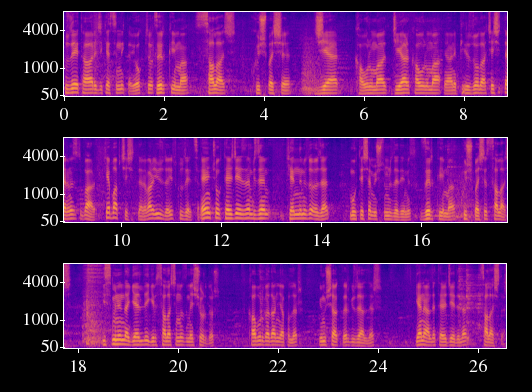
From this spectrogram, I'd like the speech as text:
Kuzu eti harici kesinlikle yoktur. Zırh kıyma, salaş, kuşbaşı, ciğer, kavurma, ciğer kavurma yani pirzola çeşitlerimiz var. Kebap çeşitleri var. %100 kuzu eti. En çok tercih edilen bizim kendimize özel muhteşem üçlümüz dediğimiz zırh kıyma, kuşbaşı, salaş. İsminin de geldiği gibi salaşımız meşhurdur. Kaburgadan yapılır. Yumuşaktır, güzeldir. Genelde tercih edilen salaştır.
